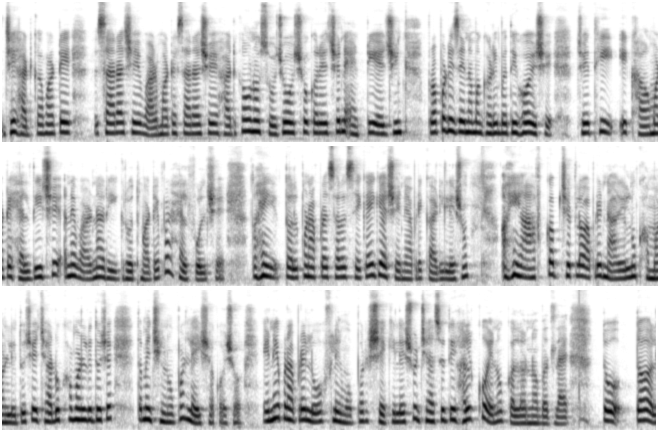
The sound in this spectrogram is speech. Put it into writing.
જે હાડકા માટે સારા છે, વાળ માટે સારા છે, હાડકાઓનો સોજો ઓછો કરે છે ને એન્ટી એજિંગ પ્રોપર્ટીઝ એનામાં ઘણી બધી હોય છે. જેથી એ ખાવા માટે હેલ્ધી છે અને વાળના રીગ્રોથ માટે પણ હેલ્પફુલ છે. તો અહીં તલ પણ આપણા સરસ શેકાઈ ગયા છે એને આપણે કાઢી લેશું. અહીં હાફ કપ જેટલો આપણે નારિયેળનું ખમણ લીધું છે. જાડું ખમણ લીધું છે. તમે ઝીણું પણ લઈ શકો છો. એને પણ આપણે લો ફ્લેમ ઉપર શેકી લઈશું જ્યાં સુધી હલકો એનો કલર ન બદલાય. તો તલ,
